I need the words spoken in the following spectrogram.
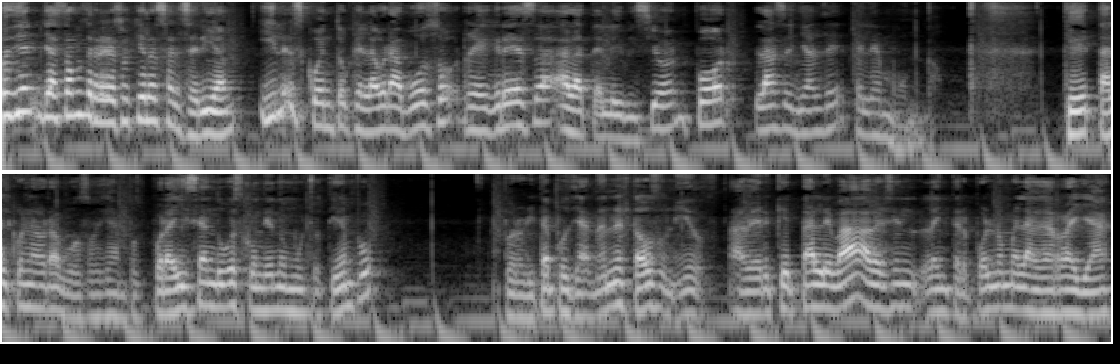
Pues bien, ya estamos de regreso aquí en la salsería y les cuento que Laura Bozo regresa a la televisión por la señal de Telemundo. ¿Qué tal con Laura Bozo? Pues por ahí se anduvo escondiendo mucho tiempo, pero ahorita pues ya anda en Estados Unidos. A ver qué tal le va, a ver si la Interpol no me la agarra ya.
